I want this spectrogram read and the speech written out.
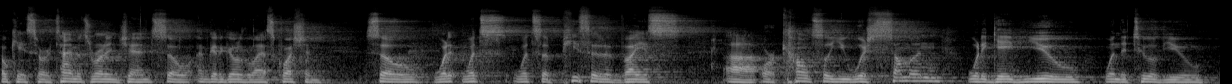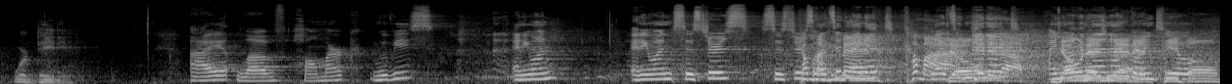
Okay, so our time is running, Jen, so I'm going to go to the last question. So, what, what's, what's a piece of advice uh, or counsel you wish someone would have gave you when the two of you were dating? I love Hallmark movies. Anyone? Anyone? Sisters? Sisters, come let's on, admit men. it. Come on, let's Don't admit it. Up. I know Don't the men admit are going it, to, people.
